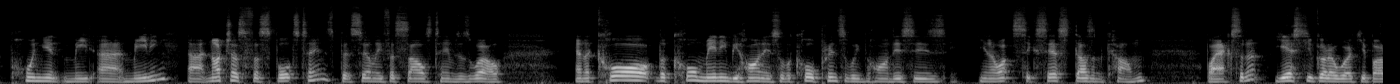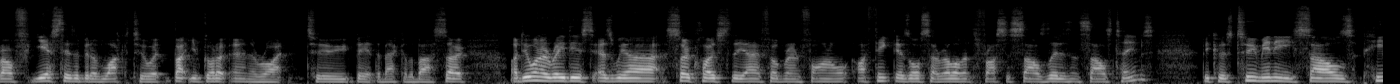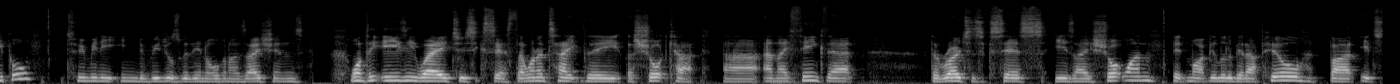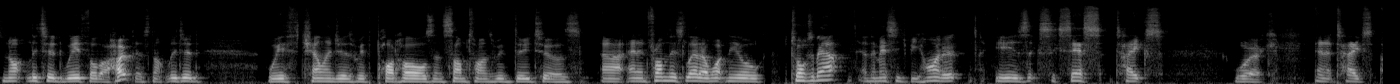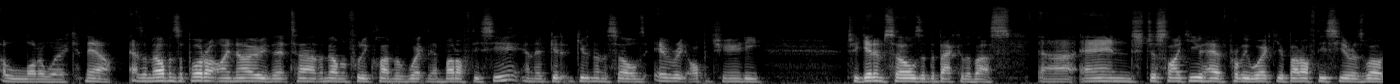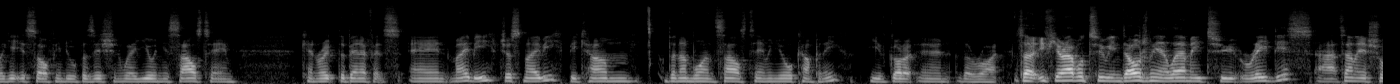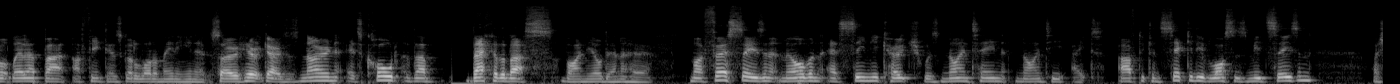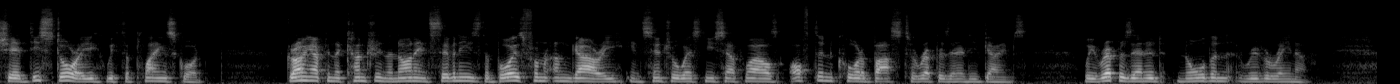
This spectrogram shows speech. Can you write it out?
poignant meet, uh, meaning, uh, not just for sports teams, but certainly for sales teams as well. And the core the core meaning behind this, or the core principle behind this, is you know what success doesn't come by accident. Yes, you've got to work your butt off. Yes, there's a bit of luck to it, but you've got to earn the right to be at the back of the bus. So I do want to read this as we are so close to the AFL Grand Final. I think there's also relevance for us as sales leaders and sales teams because too many sales people, too many individuals within organizations want the easy way to success. They want to take the, the shortcut uh, and they think that the road to success is a short one. It might be a little bit uphill, but it's not littered with, or I hope that's not littered with challenges, with potholes, and sometimes with detours. Uh, and from this letter, what Neale talks about and the message behind it is that success takes work and it takes a lot of work. Now, as a Melbourne supporter, I know that uh, the Melbourne Footy Club have worked their butt off this year and they've get, given themselves every opportunity to get themselves at the back of the bus. Uh, and just like you have probably worked your butt off this year as well to get yourself into a position where you and your sales team can reap the benefits and maybe, just maybe, become the number one sales team in your company. You've got to earn the right. So, if you're able to indulge me and allow me to read this, uh, it's only a short letter, but I think there's got a lot of meaning in it. So, here it goes. It's known, it's called The Back of the Bus by Neale Daniher. My first season at Melbourne as senior coach was 1998. After consecutive losses mid season, I shared this story with the playing squad. Growing up in the country in the 1970s, the boys from Ungarie in central west New South Wales often caught a bus to representative games. We represented Northern Riverina.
